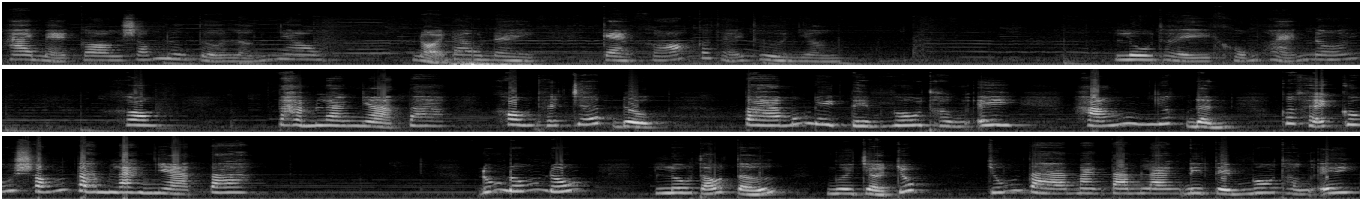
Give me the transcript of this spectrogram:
Hai mẹ con sống nương tựa lẫn nhau, nỗi đau này càng khó có thể thừa nhận. Lưu thị khủng hoảng nói, không, tam lan nhà ta không thể chết được. Ta muốn đi tìm ngô thần y, hắn nhất định có thể cứu sống tam lan nhà ta. Đúng đúng đúng lưu tẩu tử, người chờ chút chúng ta mang tam lang đi tìm ngô thần y.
